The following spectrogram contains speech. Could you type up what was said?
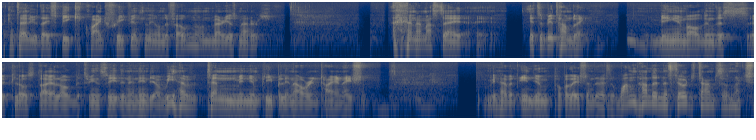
I can tell you they speak quite frequently on the phone on various matters. And I must say, it's a bit humbling being involved in this uh, close dialogue between Sweden and India. We have 10 million people in our entire nation. We have an Indian population that is 130 times as much.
